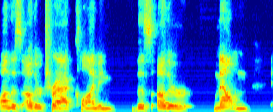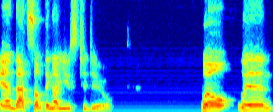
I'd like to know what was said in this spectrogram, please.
on this other track climbing this other mountain, and that's something I used to do. well, when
